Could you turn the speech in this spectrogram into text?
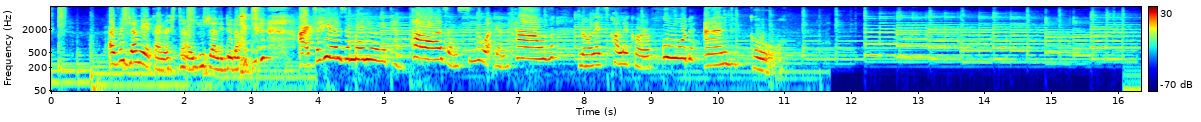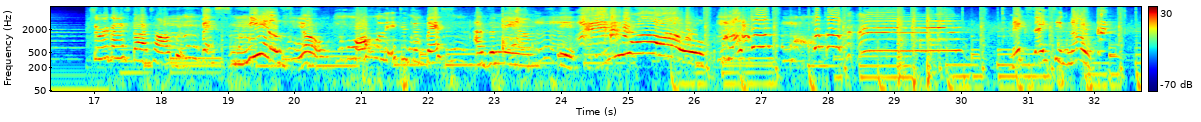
every jamaican restaurant usually do that. All right so here's the menu. You can pause and see what them have. Now let's collect our food and go gonna start off with best meals, yo. Hopefully it is the best as the name states. Whoa! Mm-hmm. I'm excited now.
